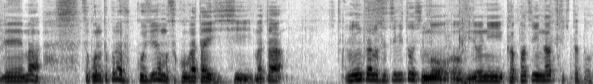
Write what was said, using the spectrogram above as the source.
でまあ、そこのところは復興需要も底堅いしまた民間の設備投資も非常に活発になってきたと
